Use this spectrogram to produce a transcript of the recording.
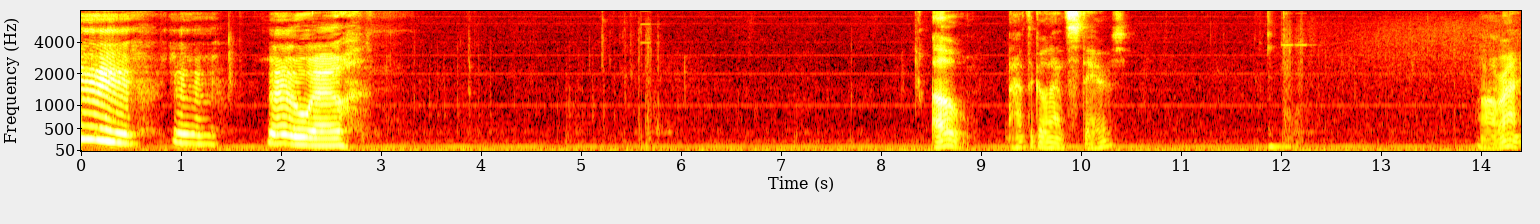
Hmm. Hmm. oh well. Oh, I have to go downstairs? All right.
